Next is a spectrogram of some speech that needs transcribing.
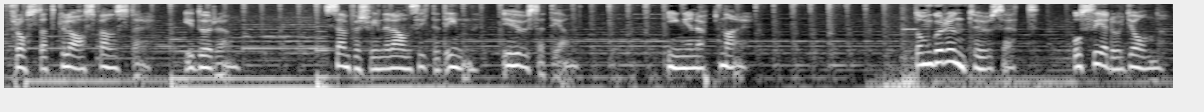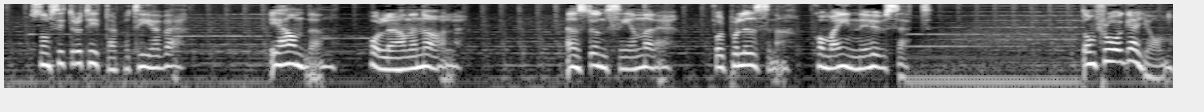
frostat glasfönster i dörren. Sen försvinner ansiktet in i huset igen. Ingen öppnar. De går runt huset och ser då John som sitter och tittar på tv. I handen håller han en öl. En stund senare får poliserna komma in i huset. De frågar John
